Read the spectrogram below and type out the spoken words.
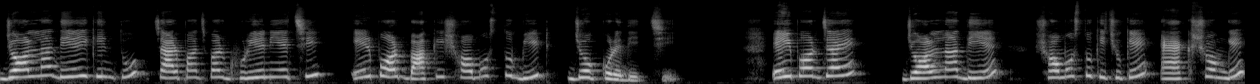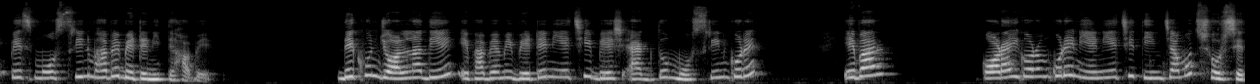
জল না দিয়েই কিন্তু চার পাঁচবার ঘুরিয়ে নিয়েছি, এরপর বাকি সমস্ত বিট যোগ করে দিচ্ছি। এই পর্যায়ে জল না দিয়ে সমস্ত কিছুকে একসঙ্গে বেশ মসৃণভাবে বেটে নিতে হবে। দেখুন, জল না দিয়ে এভাবে আমি বেটে নিয়েছি, বেশ একদম মসৃণ করে। এবার কড়াই গরম করে নিয়ে নিয়েছি তিন চামচ সর্ষের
